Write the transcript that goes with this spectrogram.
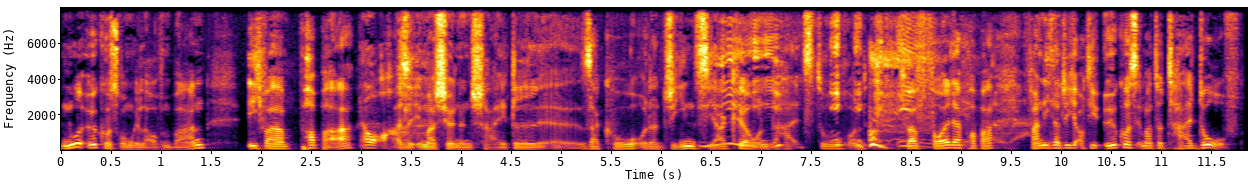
nur Ökos rumgelaufen waren, ich war Popper, Oh. also immer schön einen Scheitel, äh, Sakko oder Jeansjacke und Halstuch und ich war voll der Popper. Fand ich natürlich auch die Ökos immer total doof.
